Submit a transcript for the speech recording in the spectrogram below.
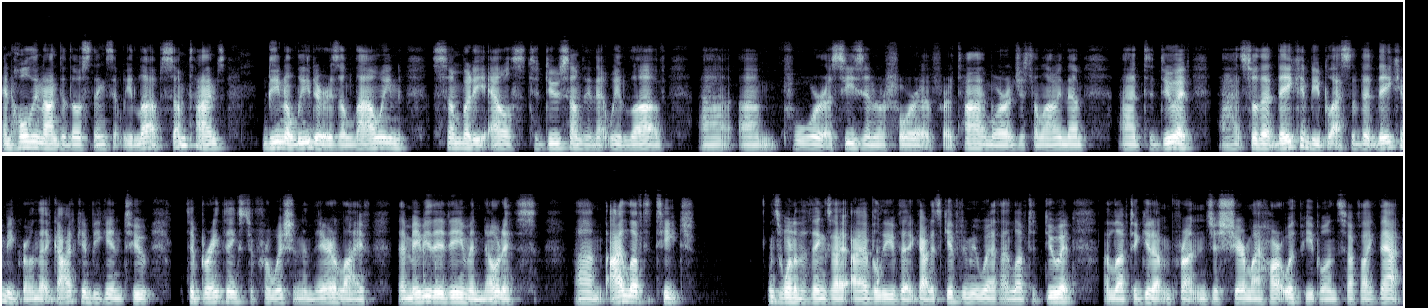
and holding on to those things that we love. Sometimes being a leader is allowing somebody else to do something that we love uh, um, for a season or for a, for a time, or just allowing them uh, to do it uh, so that they can be blessed, so that they can be grown, that God can begin to to bring things to fruition in their life that maybe they didn't even notice. Um, I love to teach. It's one of the things I, I believe that God has gifted me with. I love to do it. I love to get up in front and just share my heart with people and stuff like that.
